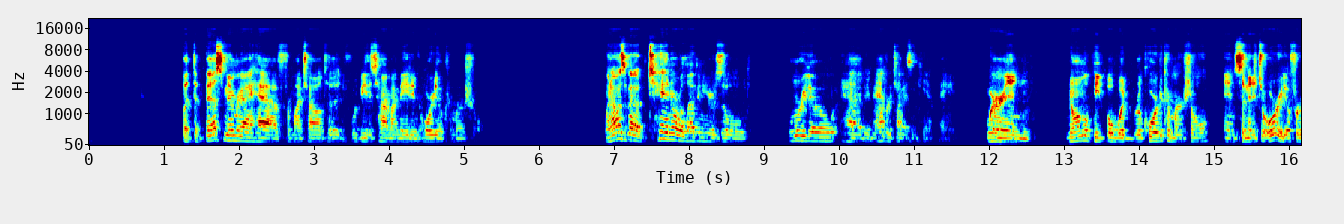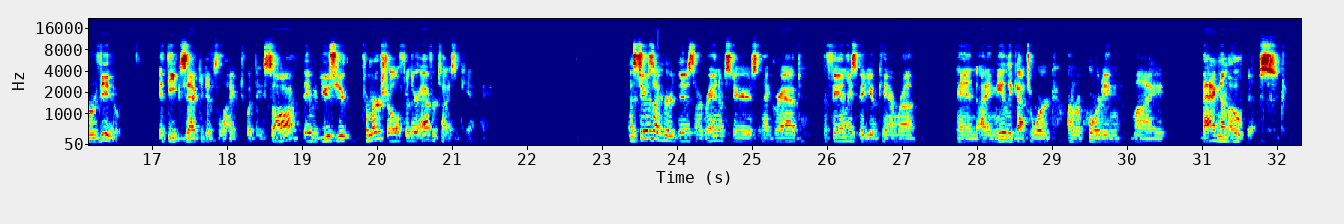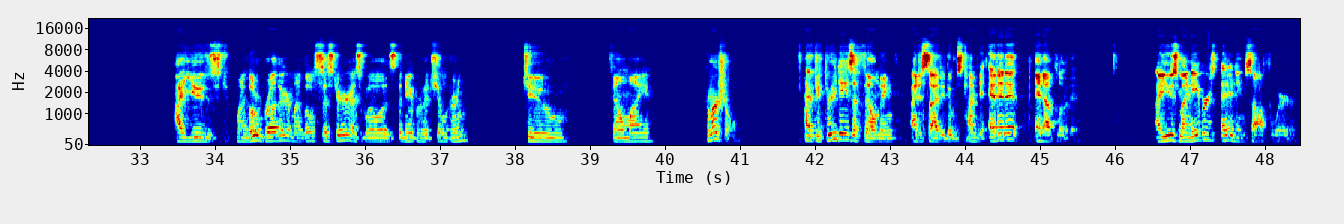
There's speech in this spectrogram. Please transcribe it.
But the best memory I have from my childhood would be the time I made an Oreo commercial. When I was about 10 or 11 years old, Oreo had an advertising campaign wherein normal people would record a commercial and submit it to Oreo for review. If the executives liked what they saw, they would use your commercial for their advertising campaign. As soon as I heard this, I ran upstairs and I grabbed the family's video camera and I immediately got to work on recording my magnum opus. I used my little brother and my little sister, as well as the neighborhood children, to film my commercial. After three days of filming, I decided it was time to edit it and upload it. I used my neighbor's editing software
